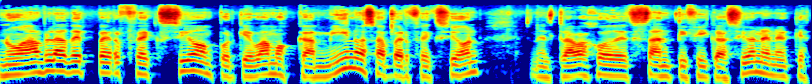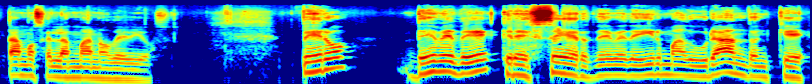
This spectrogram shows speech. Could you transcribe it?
No habla de perfección porque vamos camino a esa perfección en el trabajo de santificación en el que estamos en las manos de Dios. Pero debe de crecer, debe de ir madurando en que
